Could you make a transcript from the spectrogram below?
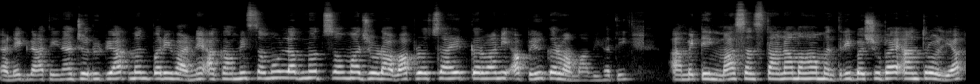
અને જ્ઞાતિના જરૂરિયાતમંદ પરિવારને આગામી સમૂહ લગ્નોત્સવમાં જોડાવા પ્રોત્સાહિત કરવાની અપીલ કરવામાં આવી હતી. આ મિટિંગમાં સંસ્થાના મહામંત્રી બશુભાઈ આંત્રોલિયા,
